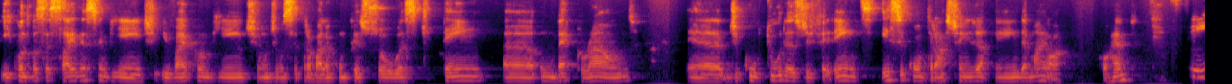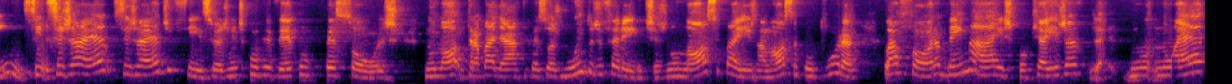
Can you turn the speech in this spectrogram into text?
e quando você sai desse ambiente e vai para um ambiente onde você trabalha com pessoas que têm uh, um background uh, de culturas diferentes, esse contraste ainda, ainda é maior, correto? Sim, sim. Se já é, se já é difícil a gente conviver com pessoas, no, trabalhar com pessoas muito diferentes no nosso país, na nossa cultura, lá fora, bem mais, porque aí já não é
